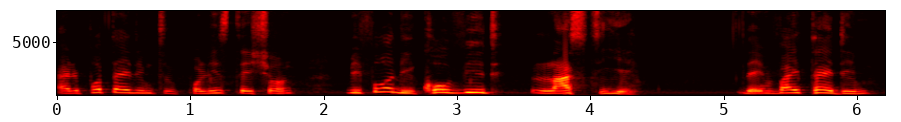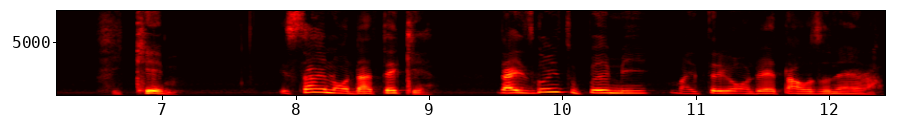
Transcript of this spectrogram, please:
I reported him to police station before the COVID last year. They invited him, he came. He signed undertaking that he's going to pay me my 300,000 naira.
